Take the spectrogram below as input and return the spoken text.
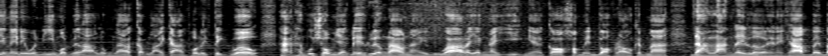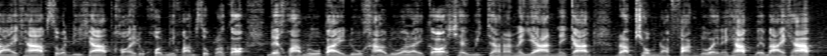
ยังไงในวันนี้หมดเวลาลงแล้วกับรายการ politics world หากท่านผู้ชมอยากได้เรื่องราวไหน หรือว่าอะไรยังไงอีกเนี่ยก็คอมเมนต์บอกเรากันมาด้านล่างได้เลยนะครับบ๊ายบายครับ สวัสดีครับ ขอให้ทุกคนมีความสุขแล้วก็ได้ความรู้ไปดูข่าวดูอะไรก็ใช้วิจารณญาณในการรับชมรับฟังด้วยนะครับบ๊ายบายครับ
